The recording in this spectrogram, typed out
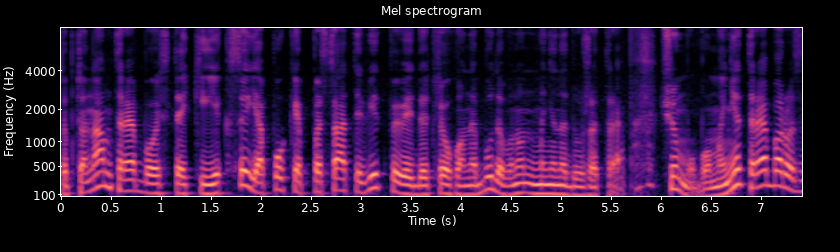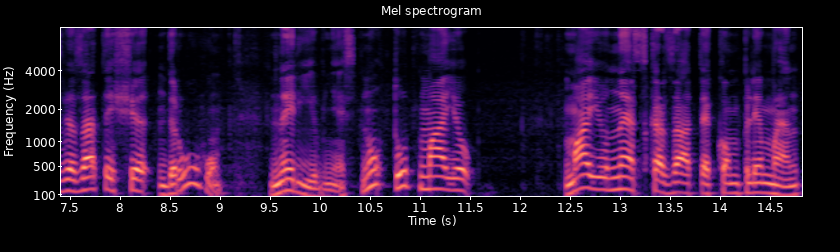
тобто нам треба ось такі ікси. Я поки писати відповідь до цього не буду, воно мені не дуже треба. Чому? Бо мені треба розв'язати ще другу нерівність. Ну, тут маю, маю не сказати комплімент.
